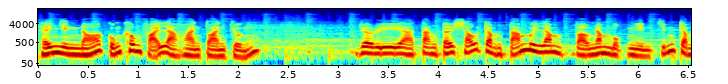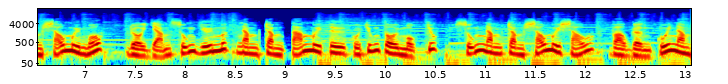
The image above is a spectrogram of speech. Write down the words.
Thế nhưng nó cũng không phải là hoàn toàn chuẩn. Georgia tăng tới 685 vào năm 1961, rồi giảm xuống dưới mức 584 của chúng tôi một chút, xuống 566 vào gần cuối năm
